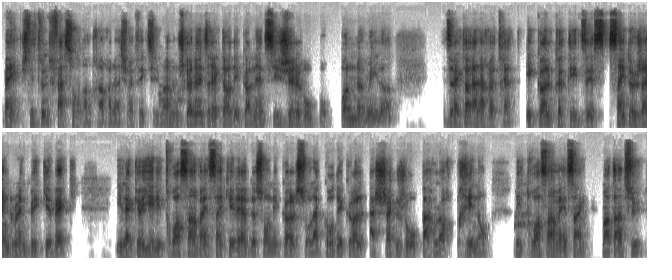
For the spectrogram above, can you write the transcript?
Bien, c'est une façon d'entrer en relation, effectivement. Je connais un directeur d'école, Nancy Gilles pour ne pas le nommer, là, directeur à la retraite, école Côté 10, Saint-Eugène-Granby, Québec. Il accueillait les 325 élèves de son école sur la cour d'école à chaque jour par leur prénom, les 325. M'entends-tu?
